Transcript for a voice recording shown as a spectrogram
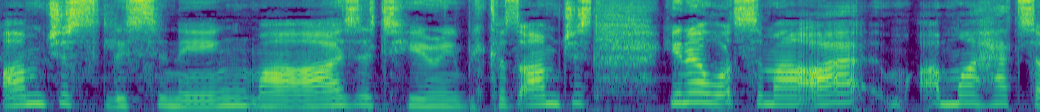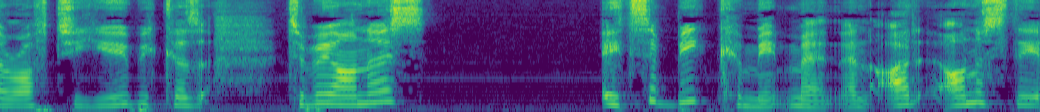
I'm just listening. My eyes are tearing because I'm just, you know what, Samar? I my hats are off to you because, to be honest, it's a big commitment, and I honestly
